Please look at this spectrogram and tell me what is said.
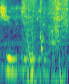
Executed.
